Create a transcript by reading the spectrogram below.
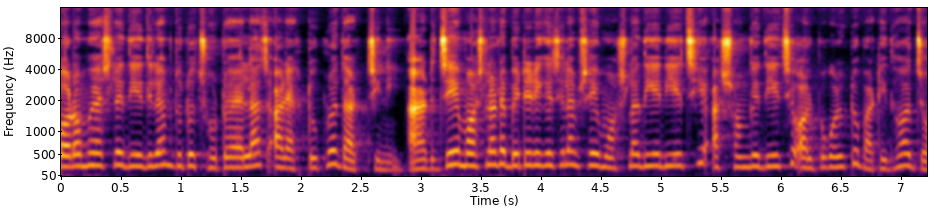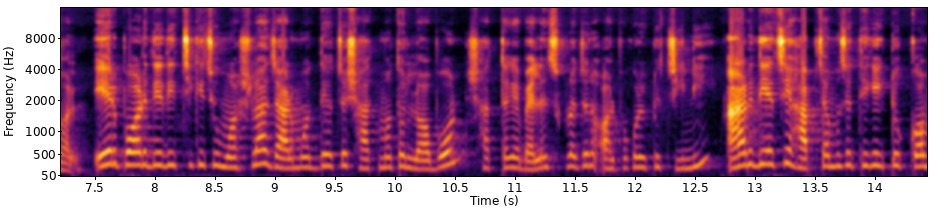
গরম হয়ে আসলে দিয়ে দিলাম দুটো ছোট এলাচ আর এক টুকরো দারচিনি। আর যে মশলাটা বেটে রেখেছিলাম, সেই মশলা দিয়ে দিয়েছি আর সঙ্গে দিয়েছি অল্প করে একটু বাটি ধোয়া জল। এরপর দিয়ে দিচ্ছি কিছু মশলা, যার মধ্যে হচ্ছে স্বাদ মতো লবণ, স্বাদটাকে ব্যালেন্স করার জন্য অল্প করে একটু চিনি আর দিয়েছি হাফ চামচের থেকে একটু কম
